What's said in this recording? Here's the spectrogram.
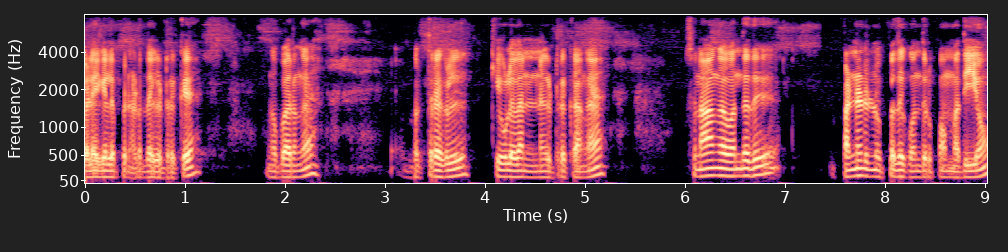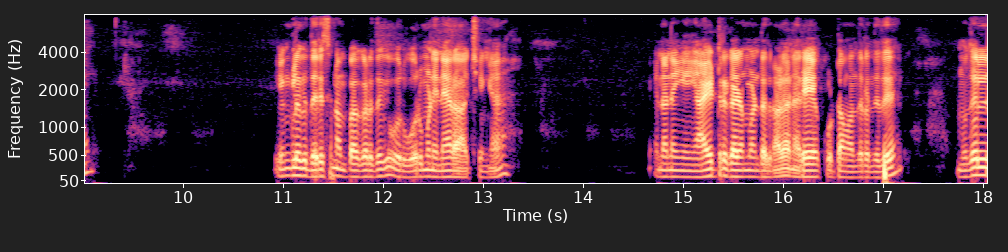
வேலைகள் இப்போ நடந்துக்கிட்டு இருக்கு. இங்கே பாருங்கள் பக்தர்கள் கியூவில் தான் நின்றுக்கிட்டு இருக்காங்க. ஸோ நாங்கள் வந்தது பன்னெண்டு முப்பதுக்கு வந்திருப்போம் மதியம். எங்களுக்கு தரிசனம் பார்க்குறதுக்கு ஒரு ஒரு மணி நேரம் ஆச்சுங்க. ஏன்னா நீங்கள் ஞாயிற்றுக்கிழமைன்றதுனால நிறைய கூட்டம் வந்திருந்தது. முதல்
